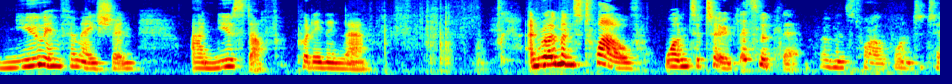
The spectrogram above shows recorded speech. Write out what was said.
new information and new stuff put in in there. And Romans 12, 1 to 2. Let's look at it. Romans 12, 1 to 2.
